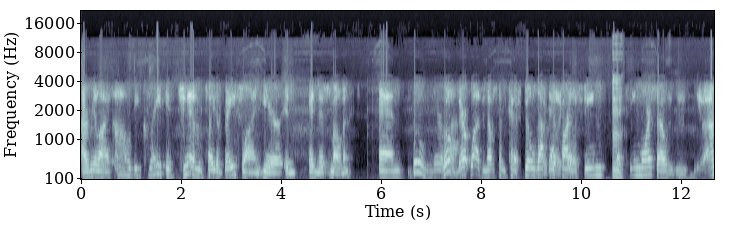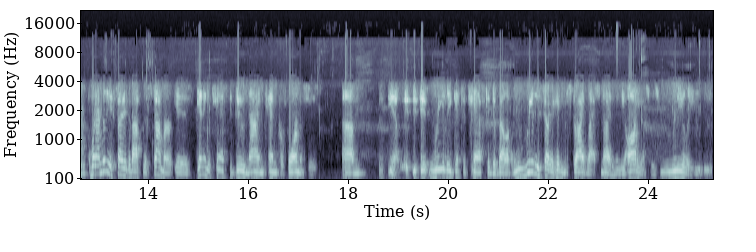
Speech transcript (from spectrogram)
I realized, oh, it would be great if Jim played a bass line here in in this moment. And boom, there it Boom, was. There it was, and that was some kind of filled up That's that really part cool. of the scene, that scene more. So, Mhm. I'm, what I'm really excited about this summer is getting a chance to do nine, ten performances. Um, you know, it, it really gets a chance to develop. And we really started hitting stride last night. I mean, the audience was really,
